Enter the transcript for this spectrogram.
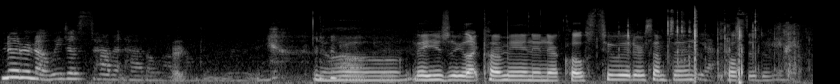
No, no, no. We just haven't had a lot Or- of moms in labor. No, they usually like come in and they're close to it or something. Yeah. Close to the. If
